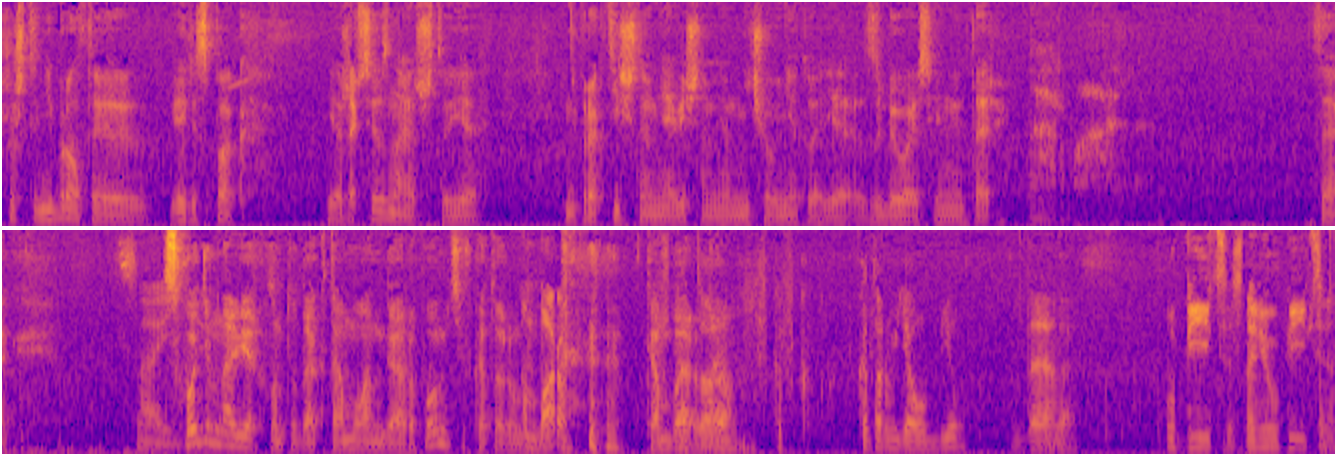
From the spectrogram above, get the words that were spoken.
Что ж ты не брал ты Эрис Пак? Я же Так- все знают, что я непрактичный, у меня вечно в нем ничего нету, а я забиваю себе инвентарь. Нормально. Так, Сай. сходим наверх вон туда, к тому ангару, помните, в котором... Амбару? К в амбару, котором, в, ко- в ко- в котором я убил. да. Да. Да. Убийца, с нами убийца.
